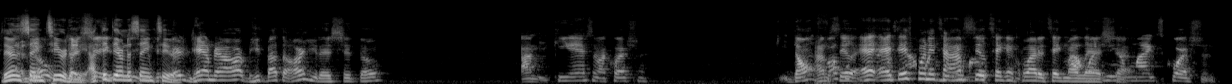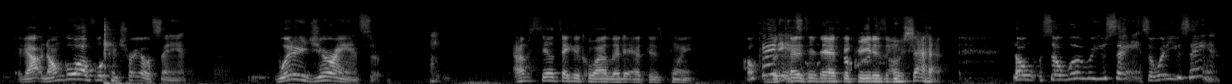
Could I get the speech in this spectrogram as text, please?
They're in the I same know, tier to but me. I think they're in the same they're tier. Damn, near ar- he's about to argue that shit though. I mean, can you answer my question? Don't. I'm still at, at this point in time. I'm still taking Kawhi to take my I last shot. Mike's question. Don't don't go off what Contrail saying. What is your answer? I'm still taking Kawhi Leonard at this point Okay, because then. his ass can create his own shot. So, so what were you saying? So, what are you saying?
